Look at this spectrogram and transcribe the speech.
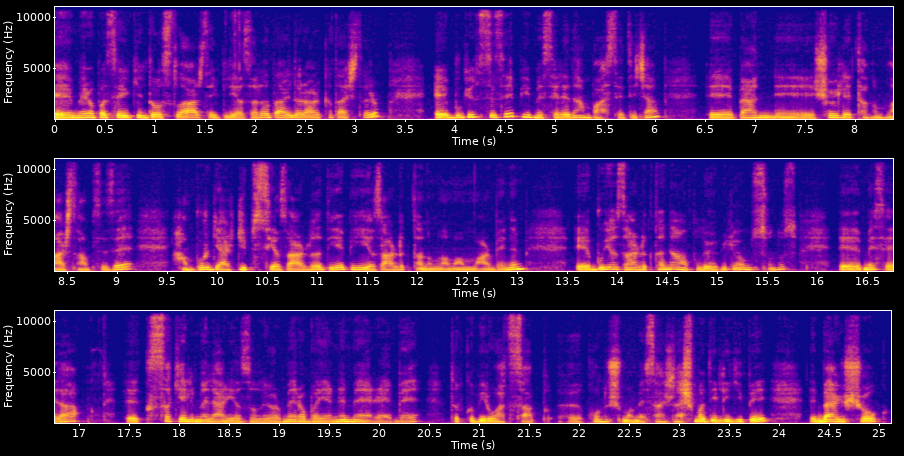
E, merhaba sevgili dostlar, sevgili yazar adayları, arkadaşlarım. E, bugün size bir meseleden bahsedeceğim. E, ben e, şöyle tanımlarsam size hamburger cips yazarlığı diye bir yazarlık tanımlamam var benim. E, bu yazarlıkta ne yapılıyor biliyor musunuz? E, mesela e, kısa kelimeler yazılıyor. Merhaba yerine MRB. Tıpkı bir WhatsApp e, konuşma, mesajlaşma dili gibi. E, ben şok,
